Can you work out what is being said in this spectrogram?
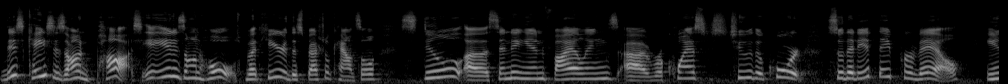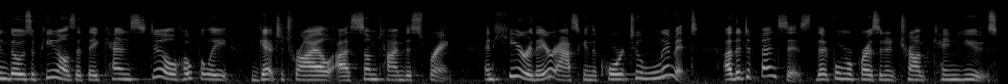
this case is on pause. It is on hold. But here, the special counsel still uh, sending in filings, uh, requests to the court so that if they prevail in those appeals, that they can still hopefully get to trial uh, sometime this spring. And here they are asking the court to limit uh, the defenses that former President Trump can use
